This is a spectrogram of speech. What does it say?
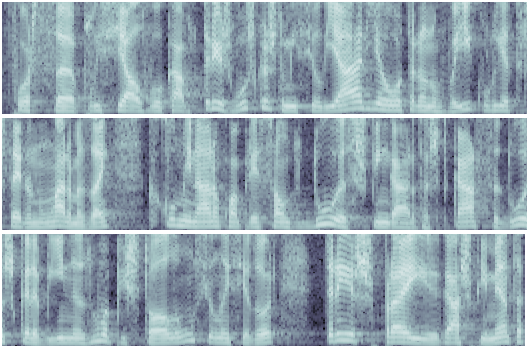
Força Policial levou a cabo três buscas domiciliária, outra num veículo e a terceira num armazém, que culminaram com a apreensão de duas espingardas de caça, duas carabinas, uma pistola, um silenciador, três spray gás-pimenta,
